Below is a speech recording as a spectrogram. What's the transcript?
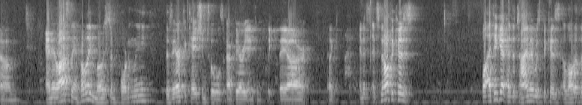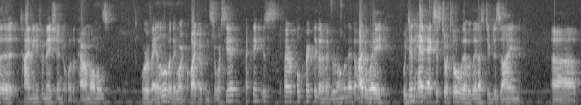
Um, and then lastly, and probably most importantly, the verification tools are very incomplete. They are like, and it's it's not because. Well, I think at the time it was because a lot of the timing information or the power models were available, but they weren't quite open source yet. I think is if I recall correctly, but I may be wrong on that. But either way, we didn't have access to a tool that would let us do design, uh,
